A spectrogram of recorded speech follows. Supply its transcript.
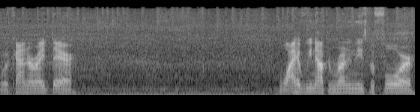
We're kind of right there. Why have we not been running these before?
